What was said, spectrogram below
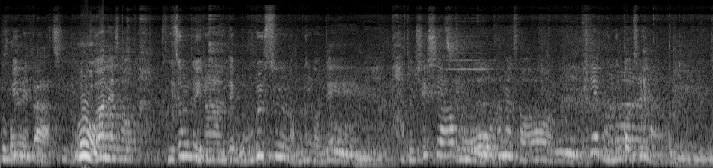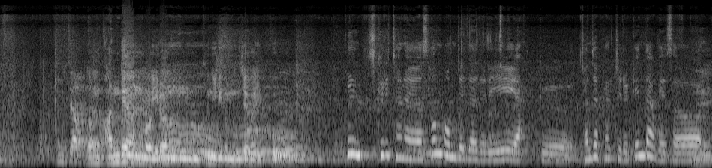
그 뭐랄까 그 안에서 그 정도 일어나는데 모를 수는 없는 건데 음. 다들 쉬쉬하고 하면서 피해 보는 거지 뭐. 음. 너무 관대한 뭐 이런 분위기도 문제가 있고. 그- 그렇잖아요. 성범죄자들이 그 전자팔찌를 낀다고 해서 네.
